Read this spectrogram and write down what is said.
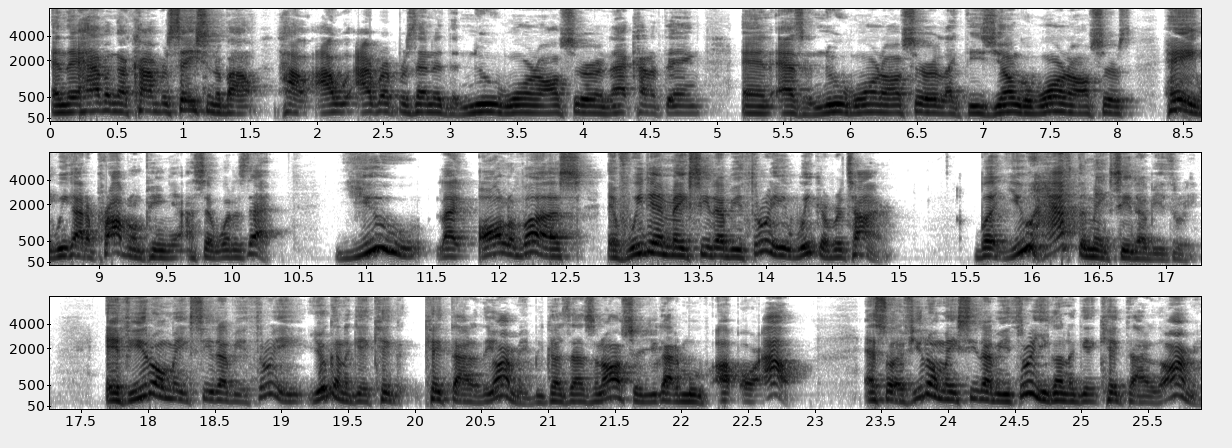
And they're having a conversation about how I, I represented the new warrant officer and that kind of thing. And as a new warrant officer, like these younger warrant officers, hey, we got a problem, Pina. I said, what is that? You, like all of us, if we didn't make CW3, we could retire. But you have to make CW3 if you don't make CW3, you're going to get kick, kicked out of the Army because as an officer, you got to move up or out. And so if you don't make CW3, you're going to get kicked out of the Army.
